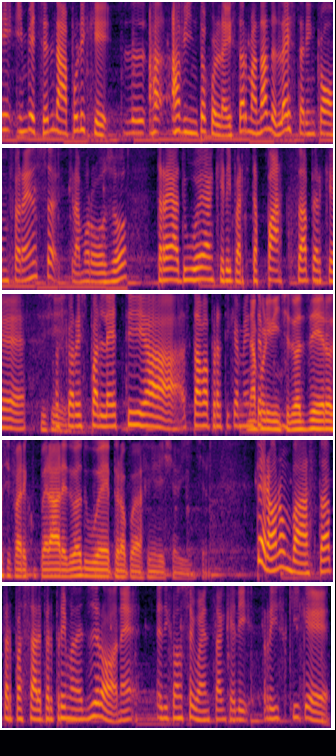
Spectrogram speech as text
E invece il Napoli che l- ha, ha vinto con l'Eister mandando il Leicester in conference clamoroso 3 a 2 anche lì partita pazza perché Sì, sì. la squadra di Spalletti ha- stava praticamente Napoli vince 2-0, si fa recuperare 2-2, però poi alla fine riesce a vincere. Però non basta per passare per prima nel girone e di conseguenza anche lì rischi che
